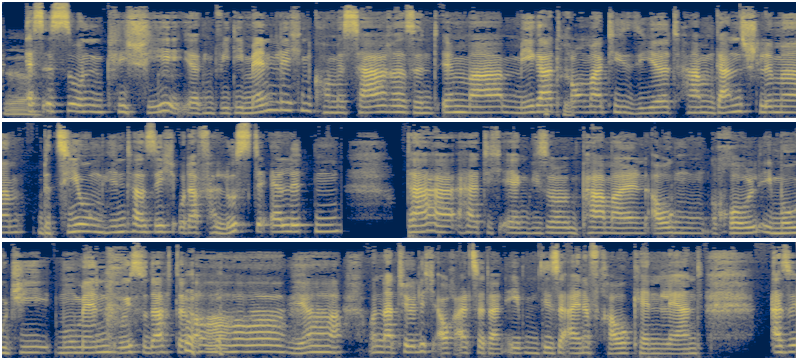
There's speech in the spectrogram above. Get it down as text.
ja. es ist so ein Klischee irgendwie. Die männlichen Kommissare sind immer mega okay. traumatisiert, haben ganz schlimme Beziehungen hinter sich oder Verluste erlitten da hatte ich irgendwie so ein paar Mal ein Augenroll-Emoji-Moment, wo ich so dachte, oh, ja. Und natürlich auch, als er dann eben diese eine Frau kennenlernt. Also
